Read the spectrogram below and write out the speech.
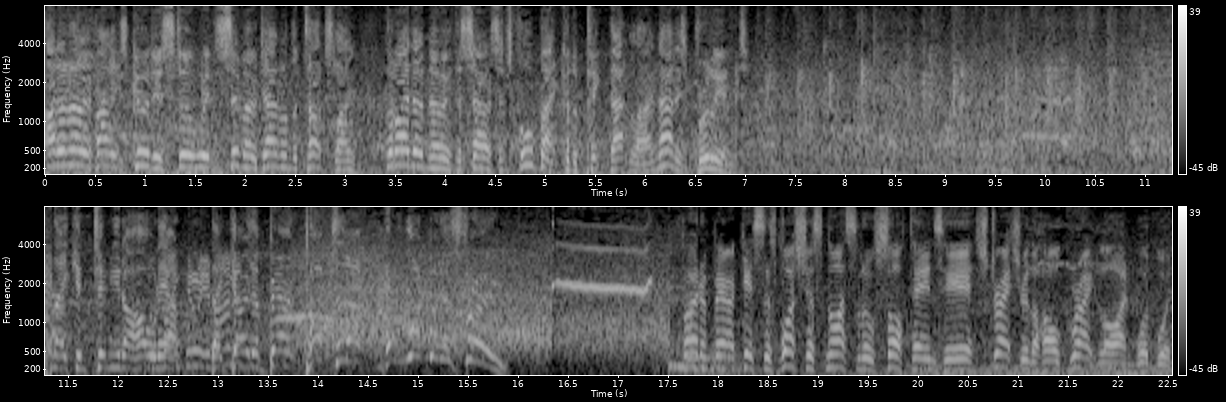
I don't know if Alex Goode is still with Simo down on the touchline, but I don't know if the Saracens fullback could have picked that line. That is brilliant. Continue to hold out. They go to Barrett, pops it up, and Woodward is through. Beauden Barrett gets this. Watch this nice little soft hands here. Straight through the hole. Great line, Woodward.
